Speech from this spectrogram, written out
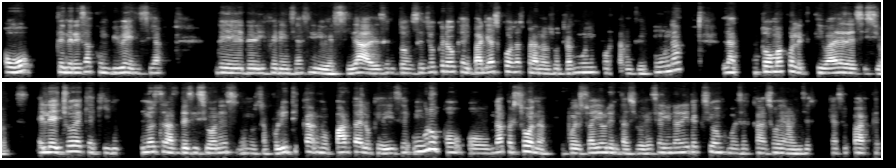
o tener esa convivencia de, diferencias y diversidades. Entonces yo creo que hay varias cosas para nosotras muy importantes. Una, la toma colectiva de decisiones. El hecho de que aquí nuestras decisiones o nuestra política no parta de lo que dice un grupo o una persona. Pues hay orientaciones y hay una dirección, como es el caso de Ángel, que hace parte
